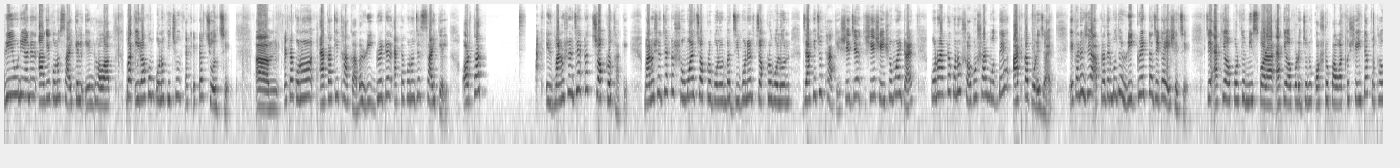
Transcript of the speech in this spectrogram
রিউনিয়নের আগে কোনো সাইকেল এন্ড হওয়া বা এরকম কোনো কিছু এক- একটা চলছে। একটা কোনো একাকী থাকা বা রিগ্রেটের একটা কোনো যে সাইকেল অর্থাৎ এই মানুষের যে একটা চক্র থাকে, মানুষের যে একটা সময় চক্র বলুন বা জীবনের চক্র বলুন, যা কিছু থাকে, সে যে, সে সেই সময়টায় কোনো একটা কোনো সমস্যার মধ্যে আটকা পড়ে যায়। এখানে যে আপনাদের মধ্যে রিগ্রেটটা যেটা এসেছে, যে একে অপরকে মিস করা, একে অপরের জন্য কষ্ট পাওয়া, তো সেইটা কোথাও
